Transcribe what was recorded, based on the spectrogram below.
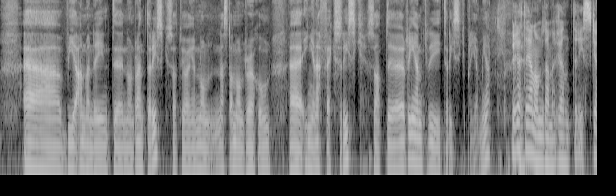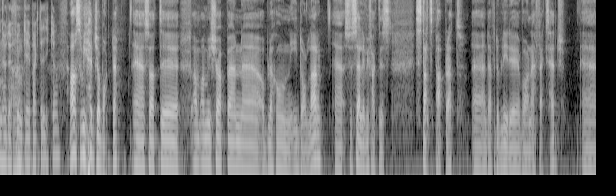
Eh, vi använder inte någon ränterisk så att vi har en noll, nästan noll relation. Eh, ingen FX-risk så att eh, ren kreditriskpremie. Berätta gärna om det där med ränterisken, hur det funkar i praktiken. Ja, så vi hedgar bort det. Eh, så att eh, om vi köper en eh, obligation i dollar så säljer vi faktiskt statspappret därför då blir det vår FX-hedge.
